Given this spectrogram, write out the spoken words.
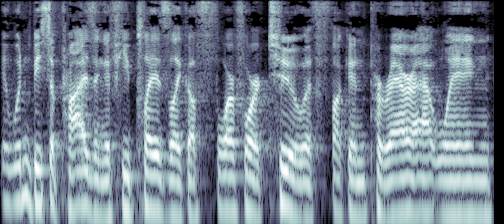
it wouldn't be surprising if he plays like a four-four-two with fucking Pereira at wing.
